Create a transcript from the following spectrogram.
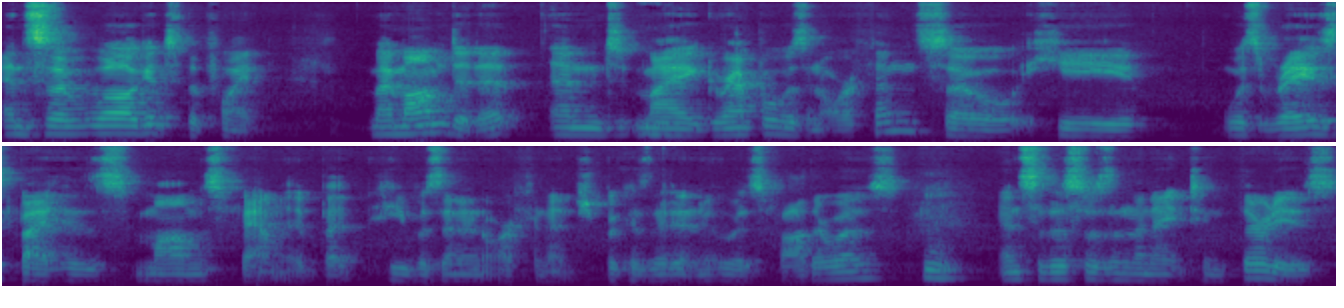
and so well i'll get to the point my mom did it and my grandpa was an orphan so he was raised by his mom's family but he was in an orphanage because they didn't know who his father was Hmm. and so this was in the 1930s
